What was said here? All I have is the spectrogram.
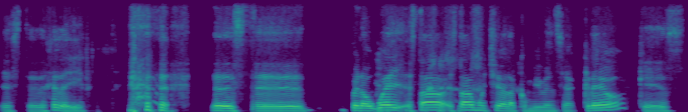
este, dejé de ir. este, pero, güey, estaba, estaba muy chida la convivencia. Creo que es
